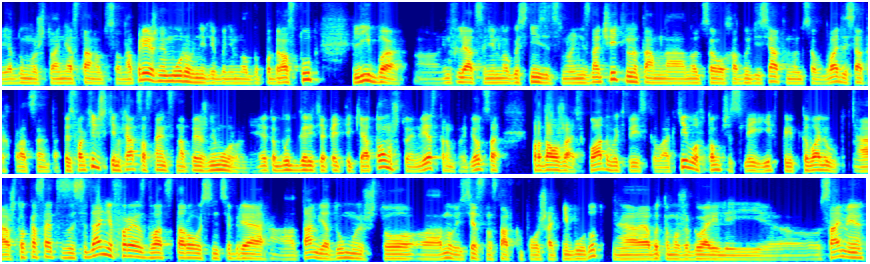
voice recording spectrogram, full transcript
я думаю, что они останутся на прежнем уровне, либо немного подрастут, либо а, инфляция немного снизится, но незначительно, там на 0,1-0,2%. То есть фактически инфляция останется на прежнем уровне. Это будет говорить опять-таки о том, что инвесторам придется продолжать вкладывать в рисковые активы, в том числе и в криптовалюту. А что касается заседания ФРС 22 сентября, а, там я думаю, что, ну, естественно, ставку повышать не будут. Об этом уже говорили и э, сами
